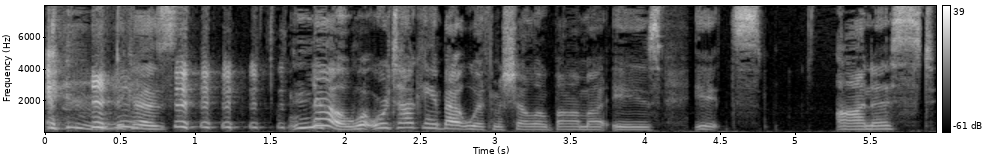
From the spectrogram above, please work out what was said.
because no, what we're talking about with Michelle Obama is it's honest,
